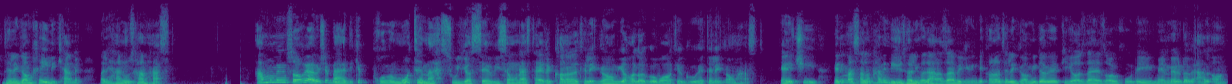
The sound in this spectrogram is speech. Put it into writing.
تو تلگرام خیلی کمه ولی هنوز هم هست. اما بریم سراغ روش بعدی که پروموت محصول یا سرویسمون از طریق کانال تلگرام یا حالا ربات یا گروه تلگرام هست. یعنی چی؟ یعنی مثلا همین دیجیتالینگ رو در نظر بگیریم یه کانال تلگرامی داره که 11 هزار خورده ممبر داره الان.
